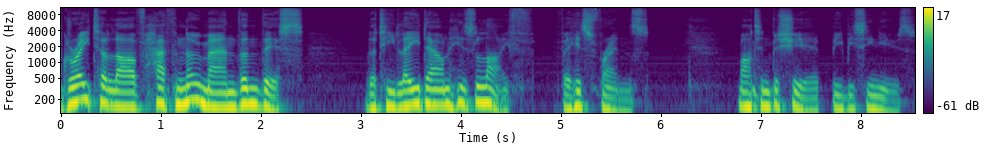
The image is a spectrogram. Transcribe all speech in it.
Greater love hath no man than this, that he lay down his life for his friends. Martin Bashir, BBC News.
